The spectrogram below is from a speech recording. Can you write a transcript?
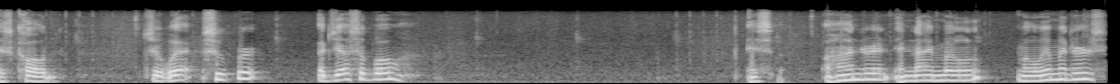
is called Gillette Super Adjustable. It's 109 millimeters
